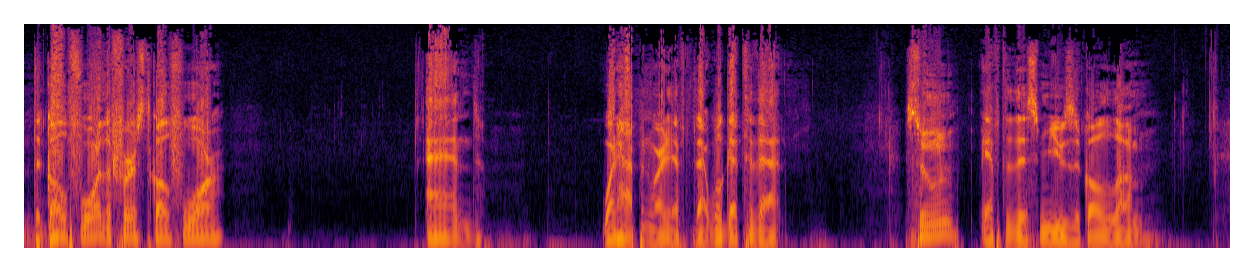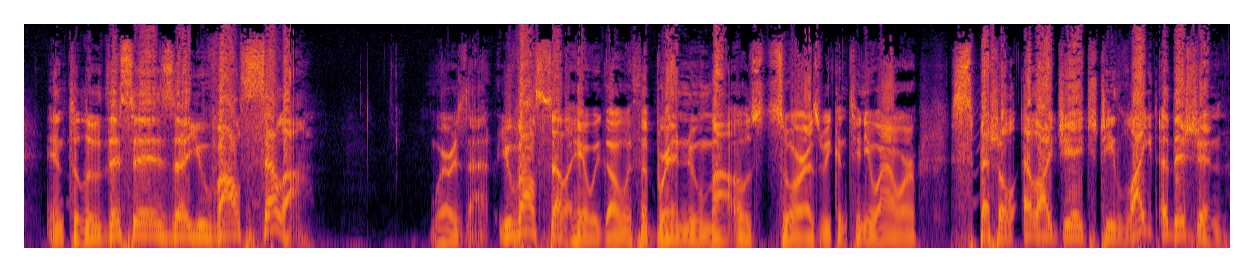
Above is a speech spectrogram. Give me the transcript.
the Gulf War, the first Gulf War, and what happened right after that. We'll get to that soon after this musical um, interlude. This is uh, Yuval Sela where is that? Yuval Sela, here we go with a brand new Maoz Tzur as we continue our special LIGHT light edition,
